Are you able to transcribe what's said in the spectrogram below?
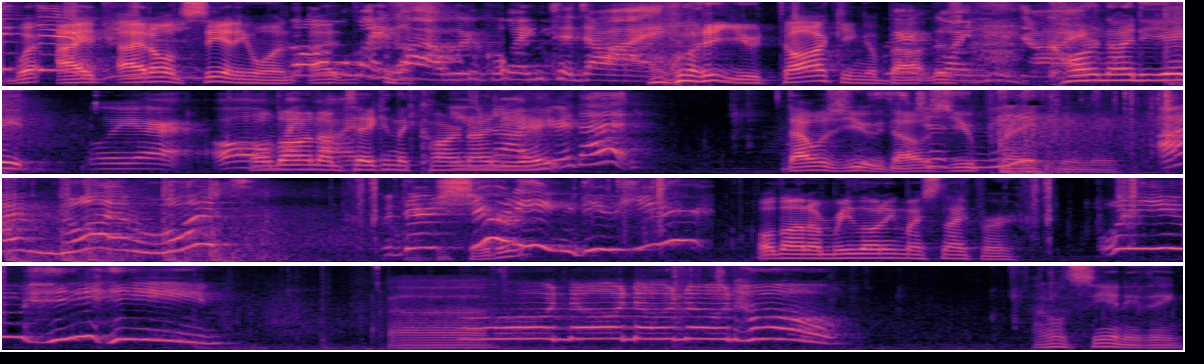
right What? there. I I don't see anyone. I- Oh my god, we're going to die. What are you talking about? We're This going to die. Kar98. We are. Oh Hold on, I'm taking the car You not 98. hear that? That was you. This That was you me? pranking me. I'm not. What? But they're shooting. Do you hear? Hold on, I'm reloading my sniper. What do you mean? Uh, oh no no no no! I don't see anything.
